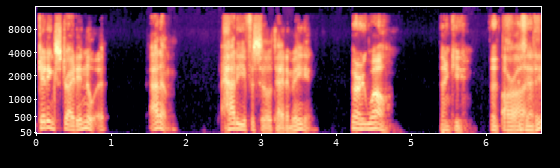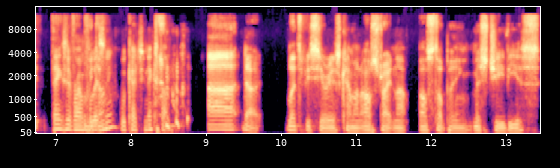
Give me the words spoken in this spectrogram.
getting straight into it, Adam, how do you facilitate a meeting? Very well. Thank you. That, All right. Is that it? Thanks everyone Are for we done? listening. We'll catch you next time. Uh no. Let's be serious. Come on. I'll straighten up. I'll stop being mischievous.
